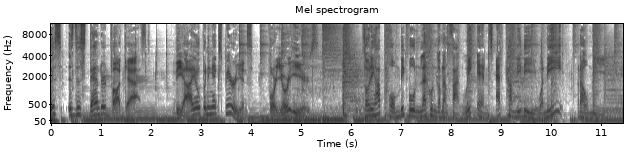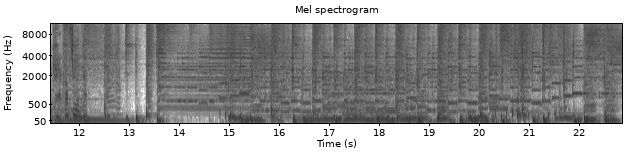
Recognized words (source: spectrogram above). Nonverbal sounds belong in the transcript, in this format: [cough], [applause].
This is the Standard Podcast. The eye-opening experience for your ears. สวัสดีครับ ผมบิ๊กบุญ และคุณกำลังฟัง Weekends at คำนี้ดี วันนี้เรามีแขกรับเชิญครับ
